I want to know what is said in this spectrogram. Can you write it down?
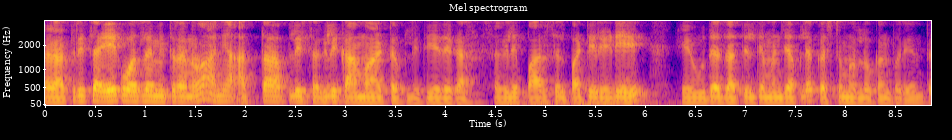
रात्रीचा एक वाजला मित्रांनो आणि आत्ता आपली सगळी कामं आटपली ती येते का सगळे पार्सल पाटी रेडी आहेत. हे उद्या जातील ते म्हणजे आपल्या कस्टमर लोकांपर्यंत.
